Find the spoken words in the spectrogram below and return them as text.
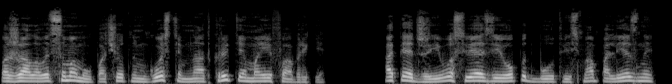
пожаловать самому почетным гостем на открытие моей фабрики. Опять же, его связи и опыт будут весьма полезны,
